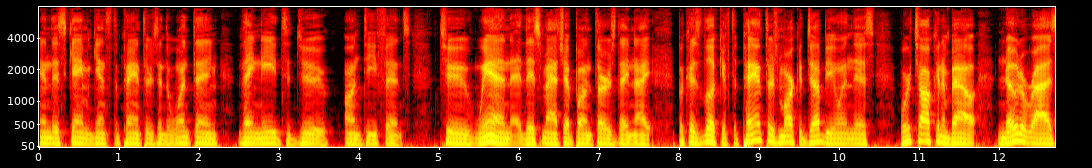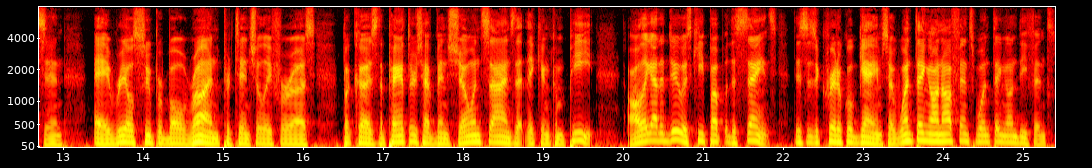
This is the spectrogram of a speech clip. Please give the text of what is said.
in this game against the Panthers, and the one thing they need to do on defense to win this matchup on Thursday night? Because look, if the Panthers mark a W in this, we're talking about notarizing a real Super Bowl run potentially for us because the Panthers have been showing signs that they can compete. All they got to do is keep up with the Saints. This is a critical game. So one thing on offense, one thing on defense.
